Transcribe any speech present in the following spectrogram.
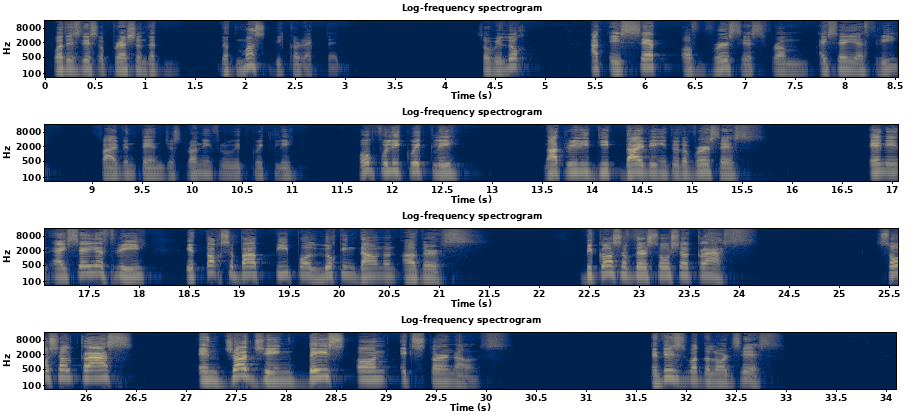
What is this oppression that that must be corrected. So we look at a set of verses from Isaiah 3, 5, and 10, just running through it quickly. Hopefully, quickly, not really deep diving into the verses. And in Isaiah 3, it talks about people looking down on others because of their social class. Social class and judging based on externals. And this is what the Lord says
